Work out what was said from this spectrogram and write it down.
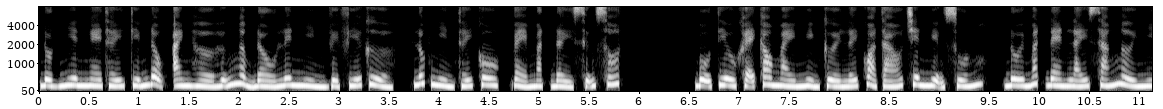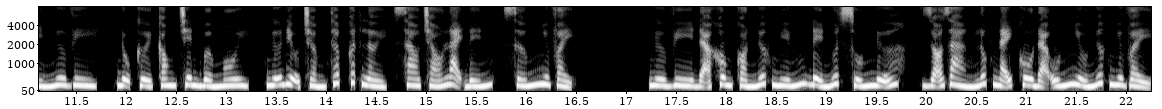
Đột nhiên nghe thấy tiếng động anh hờ hững ngẩng đầu lên nhìn về phía cửa, lúc nhìn thấy cô, vẻ mặt đầy sững sốt. Bộ tiêu khẽ cao mày mỉm cười lấy quả táo trên miệng xuống, đôi mắt đen láy sáng ngời nhìn ngư vi, nụ cười cong trên bờ môi, ngữ điệu trầm thấp cất lời, sao cháu lại đến, sớm như vậy. Ngư vi đã không còn nước miếng để nuốt xuống nữa, rõ ràng lúc nãy cô đã uống nhiều nước như vậy,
